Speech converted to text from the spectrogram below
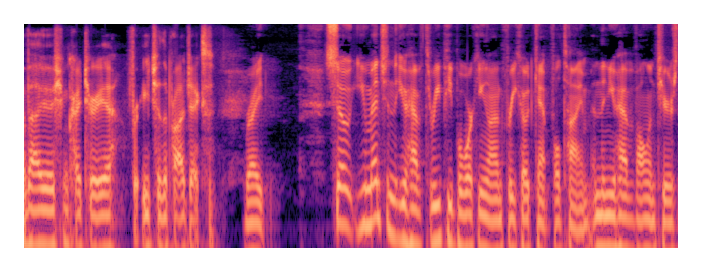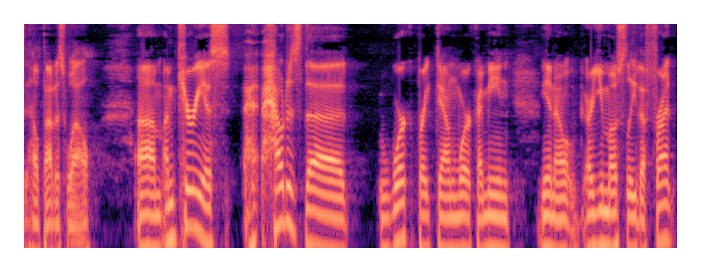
evaluation criteria for each of the projects. Right. So you mentioned that you have three people working on Free Code Camp full time, and then you have volunteers that help out as well. Um, I'm curious, how does the work breakdown work? I mean, you know, are you mostly the front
